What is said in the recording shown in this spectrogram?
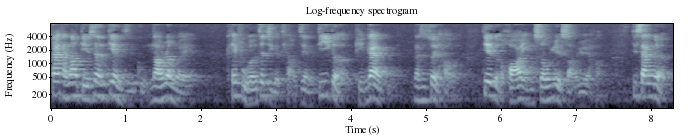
刚才谈到跌深的电子股，那我认为可以符合这几个条件：第一个，瓶盖股那是最好的；第二个，华为营收越少越好；第三个，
